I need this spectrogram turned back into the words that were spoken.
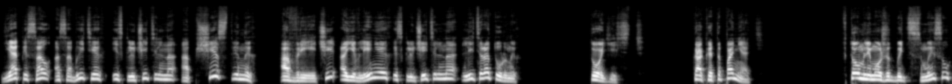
я писал о событиях исключительно общественных, а в речи о явлениях исключительно литературных. То есть, как это понять? В том ли может быть смысл,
